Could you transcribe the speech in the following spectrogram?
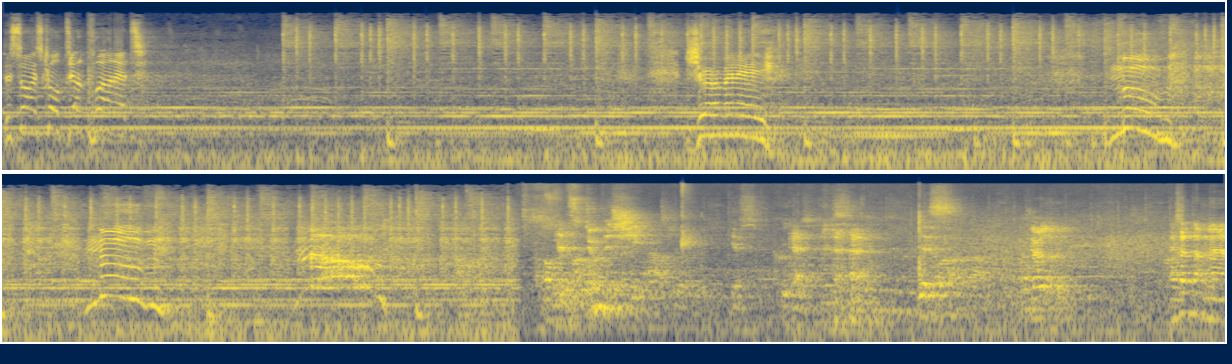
This song is called Dead Planet. Germany. Move. Move. Move. Let's do this shit. Yes. Okej. Yes. Kör du. Jag sätter med...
